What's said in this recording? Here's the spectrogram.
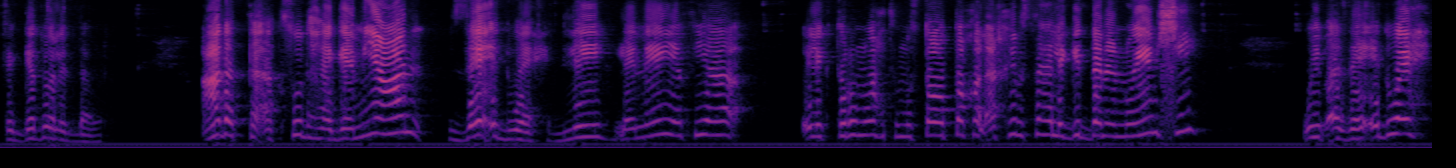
في الجدول الدوري. عدد تأكسدها جميعا زائد واحد. ليه؟ لأن هي فيها إلكترون واحد في مستوى الطاقة الأخير سهل جدا إنه يمشي ويبقى زائد واحد.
